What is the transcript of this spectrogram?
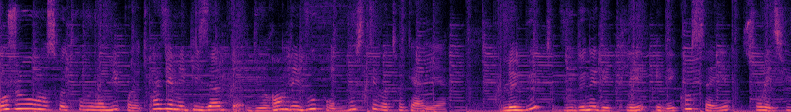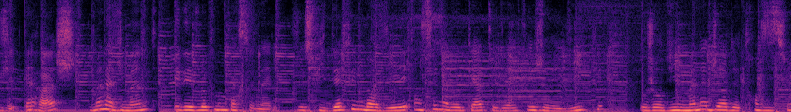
Bonjour, on se retrouve aujourd'hui pour le troisième épisode du Rendez-vous pour booster votre carrière. Le but, vous donner des clés et des conseils sur les sujets RH, management et développement personnel. Je suis Delphine Bordier, ancienne avocate et directrice juridique, aujourd'hui manager de transition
